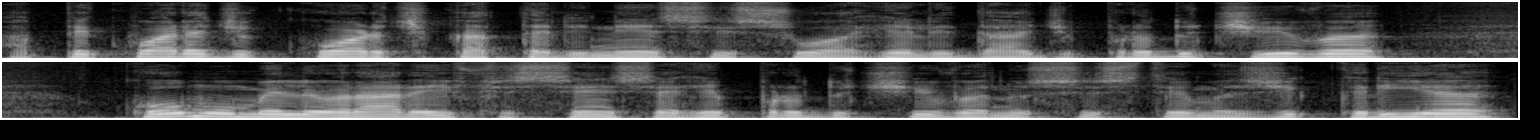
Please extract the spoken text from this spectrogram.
a pecuária de corte catarinense e sua realidade produtiva, como melhorar a eficiência reprodutiva nos sistemas de cria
